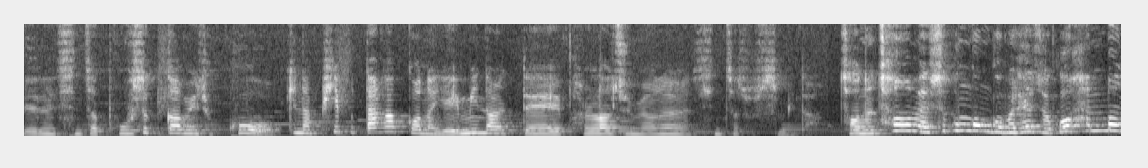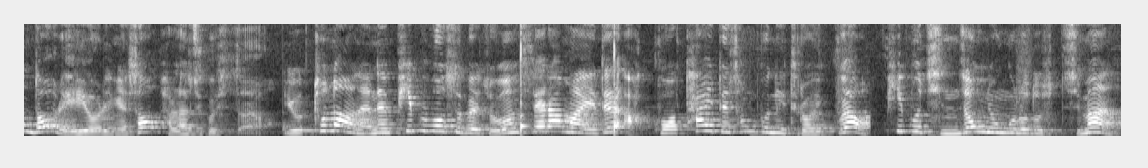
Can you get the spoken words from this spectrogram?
얘는 진짜 보습감이 좋고 특히나 피부 따갑거나 예민할 때 발라주면 진짜 좋습니다. 저는 처음에 수분 공급을 해주고 한 번 더 레이어링해서 발라주고 있어요. 이 토너 안에는 피부 보습에 좋은 세라마이드, 아쿠아 타이드 성분이 들어있고요. 피부 진정용으로도 좋지만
